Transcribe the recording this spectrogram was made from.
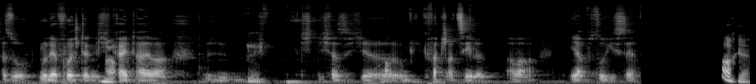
Also nur der Vollständigkeit ja. halber. Nicht, nicht, dass ich hier äh, irgendwie Quatsch erzähle, aber ja, so hieß der. Okay.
